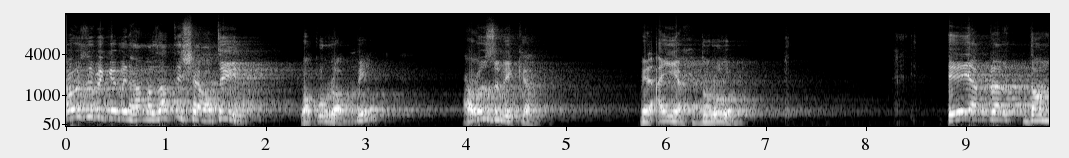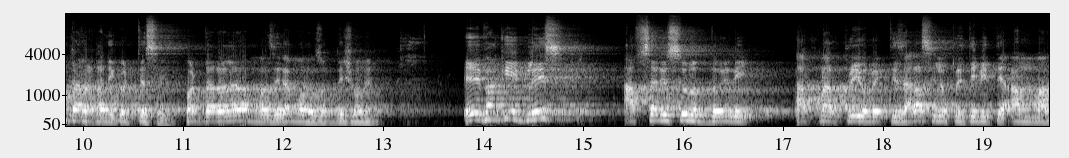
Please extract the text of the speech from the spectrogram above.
আউজুবিকা মিন হামাজাতি শায়াতিন। অকুর রব্বি আউজুবিকা মিন আইয়াহদুরুন এই আপনার দম টানাটানি করতেছে। পর্দার আলের আম্মাজিরা মনোযোগ দিয়ে শোনেন। এই ফাঁকি ইবলিস আফসারি সুরত দৈরি আপনার প্রিয় ব্যক্তি যারা ছিল পৃথিবীতে, আম্মা,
